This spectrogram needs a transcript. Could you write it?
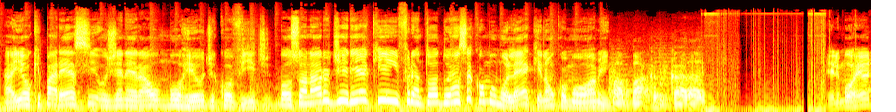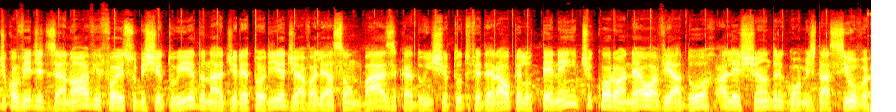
Aí, ao que parece, o general morreu de Covid. Bolsonaro diria que enfrentou a doença como moleque, não como homem. Babaca do caralho. Ele morreu de Covid-19 e foi substituído na diretoria de avaliação básica do Instituto Federal pelo Tenente Coronel Aviador Alexandre Gomes da Silva.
